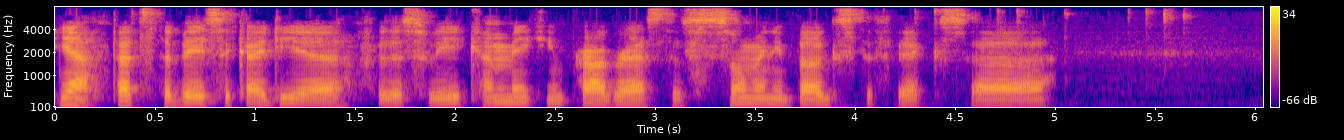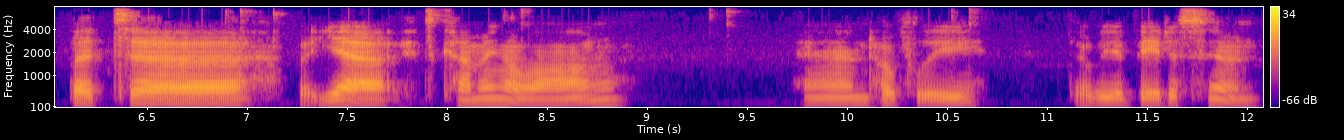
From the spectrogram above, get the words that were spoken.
yeah, that's the basic idea for this week. I'm making progress. There's so many bugs to fix. Uh, but, uh, but yeah, it's coming along. And hopefully there'll be a beta soon.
